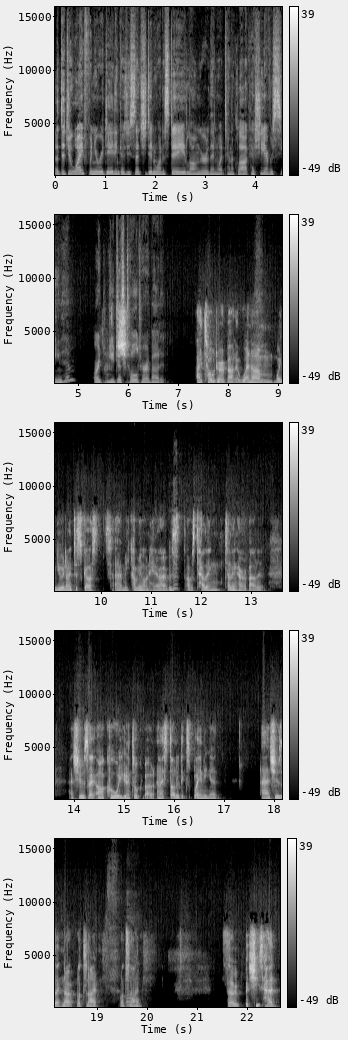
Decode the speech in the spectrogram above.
Uh, did your wife, when you were dating, because you said she didn't want to stay longer than what ten o'clock? Has she ever seen him, or you just told her about it? I told her about it when um when you and I discussed uh, me coming on here. I was I was telling telling her about it, and she was like, "Oh, cool. What are you going to talk about?" And I started explaining it, and she was like, "No, not tonight. Not tonight." Oh. So, but she's had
